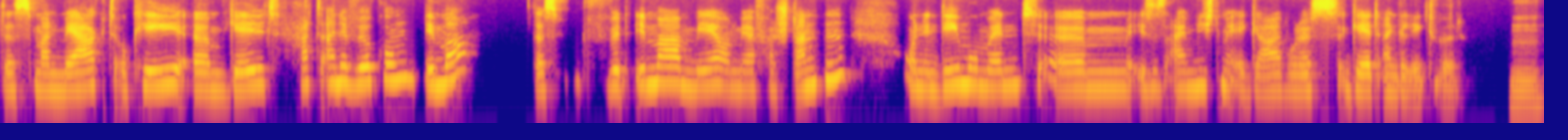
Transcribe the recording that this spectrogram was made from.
dass man merkt, okay, ähm, Geld hat eine Wirkung, immer. Das wird immer mehr und mehr verstanden. Und in dem Moment ähm, ist es einem nicht mehr egal, wo das Geld angelegt wird. Hm.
